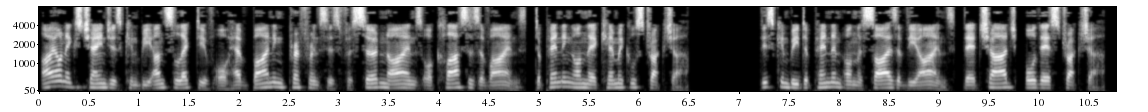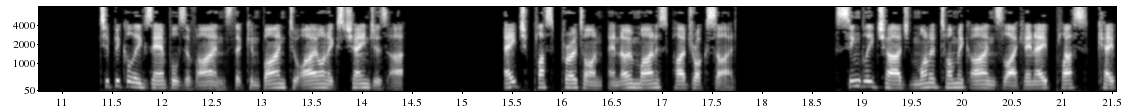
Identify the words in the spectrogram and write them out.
Ion exchanges can be unselective or have binding preferences for certain ions or classes of ions, depending on their chemical structure. This can be dependent on the size of the ions, their charge, or their structure. Typical examples of ions that can bind to ion exchanges are H proton and O hydroxide. Singly charged monatomic ions like Na+, K+,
